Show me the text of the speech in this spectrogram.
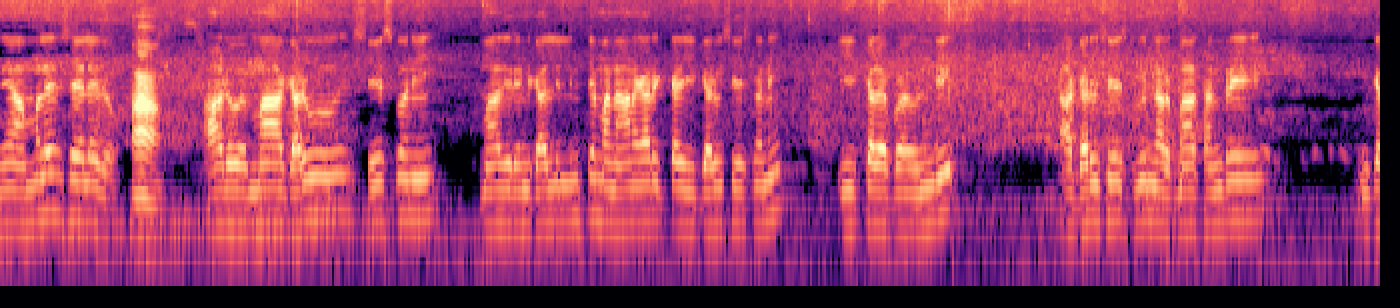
నేను అమ్మలేదు చేయలేదు. ఆడు మా గరువు చేసుకొని మాది రెండు గల్లు ఇల్లుంటే మా నాన్నగారు ఇక్కడ ఈ గరువు చేసుకొని ఇక్కడ ఉండి ఆ గరువు చేసుకున్నారు. మా తండ్రి ఇంకా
